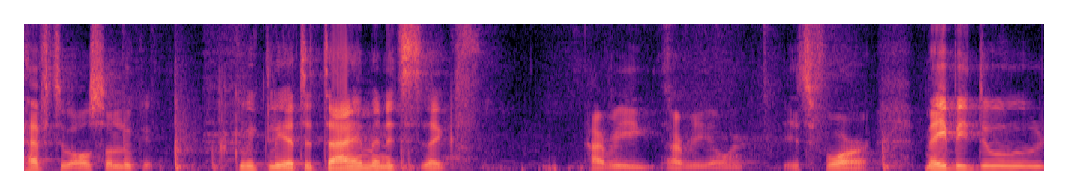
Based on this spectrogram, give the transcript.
have to also look quickly at the time, and it's like, are we, are we on, it's four. Maybe do,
